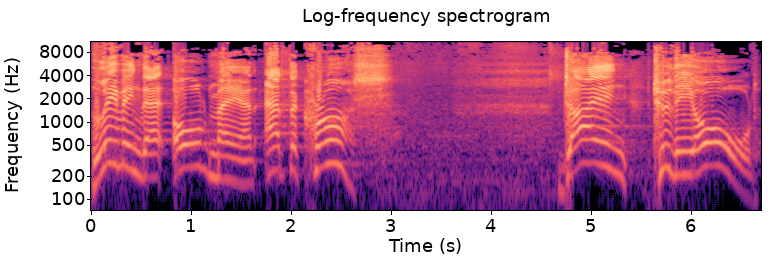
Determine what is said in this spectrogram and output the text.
Leaving that old man at the cross. Dying to the old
